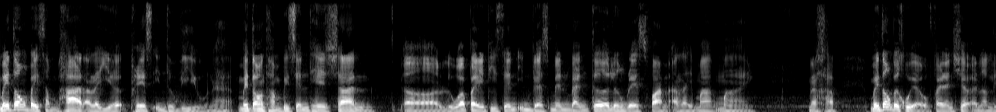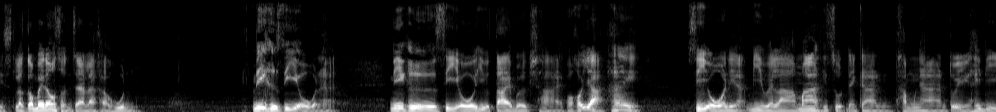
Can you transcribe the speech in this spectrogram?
ไม่ต้องไปสัมภาษณ์อะไรเยอะ press interview นะฮะไม่ต้องทำ presentation หรือว่าไป present investment banker เรื่อง raise fund อะไรมากมายนะครับไม่ต้องไปคุยกับ financial analyst แล้วก็ไม่ต้องสนใจราคาหุ้น นี่คือ CEO นะฮะนี่คือ CEO ที่อยู่ใต้เบิร์กชัยเพราะเขาอยากให้ CEO เนี่ยมีเวลามากที่สุดในการทำงานตัวเองให้ดี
